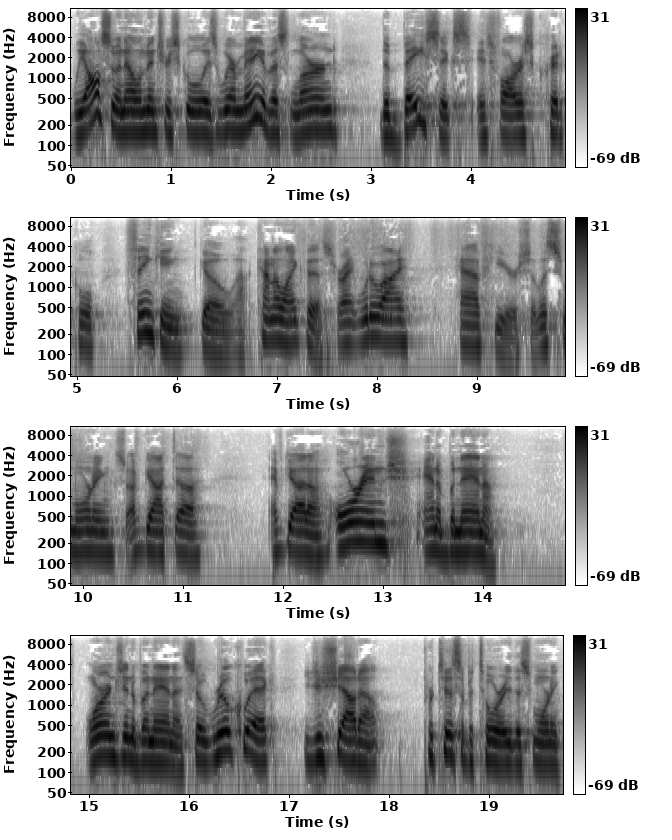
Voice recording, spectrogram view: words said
we also in elementary school is where many of us learned the basics as far as critical thinking go. Uh, kind of like this, right? What do I have here? So this morning, so I've got uh, I've got an orange and a banana, orange and a banana. So real quick, you just shout out participatory this morning.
